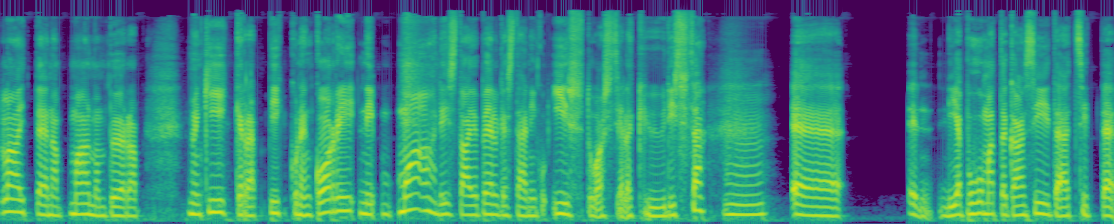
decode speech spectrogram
laitteena maailmanpyörä, kiikkerä pikkunen kori, niin mua ahdistaa jo pelkästään niin kuin istua siellä kyydissä. Mm. En- ja puhumattakaan siitä, että sitten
